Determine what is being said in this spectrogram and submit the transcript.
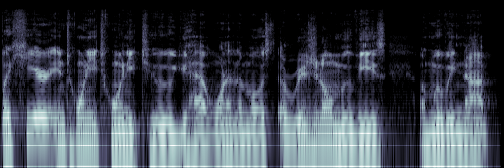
But here in 2022, you have one of the most original movies, a movie not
